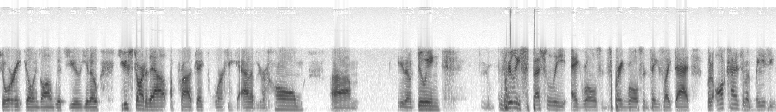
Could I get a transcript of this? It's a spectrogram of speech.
story going on with you. You know, you started out a project working out of your home, um, you know, doing really specially egg rolls and spring rolls and things like that, but all kinds of amazing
